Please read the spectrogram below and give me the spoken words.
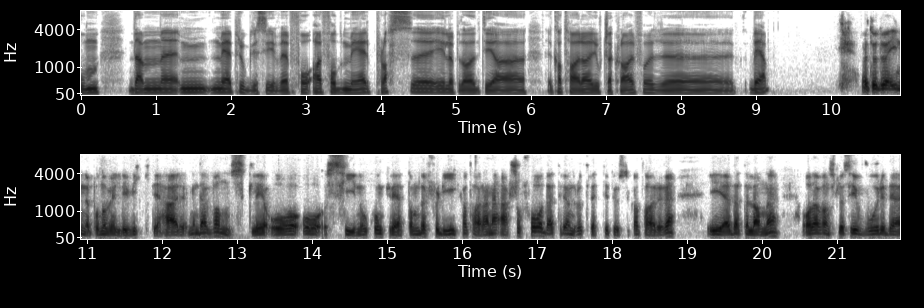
om de eh, mer progressive har fått mer plass eh, i løpet av den tida Qatar har gjort seg klar for eh, VM? Vet du, du er inne på noe veldig viktig her, men det er vanskelig å, å si noe konkret om det, fordi qatarerne er så få. Det er 330 000 qatarere i eh, dette landet. Og det er vanskelig å si hvor det,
